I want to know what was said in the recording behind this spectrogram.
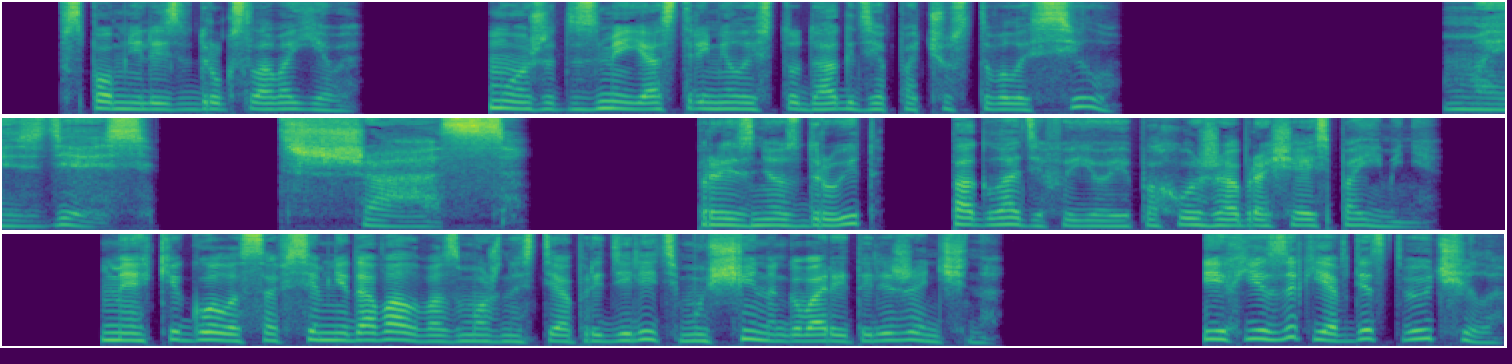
— вспомнились вдруг слова Евы. «Может, змея стремилась туда, где почувствовала силу?» «Мы здесь. Тшас», — произнес друид, погладив ее и, похоже, обращаясь по имени. Мягкий голос совсем не давал возможности определить, мужчина говорит или женщина. Их язык я в детстве учила.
